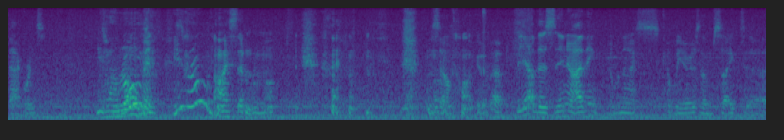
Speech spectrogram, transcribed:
backwards. He's Ramon. Roman. He's Roman. I said Ramon. I don't know what So- I'm talking about. Yeah, there's you know I think over the next couple of years I'm psyched. Uh,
